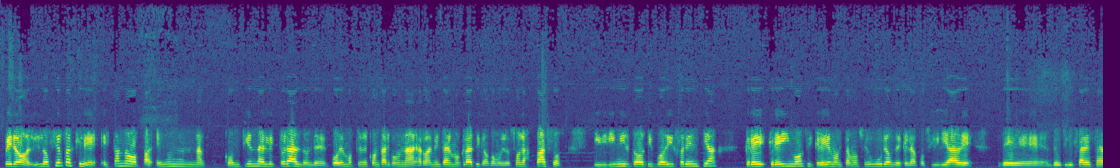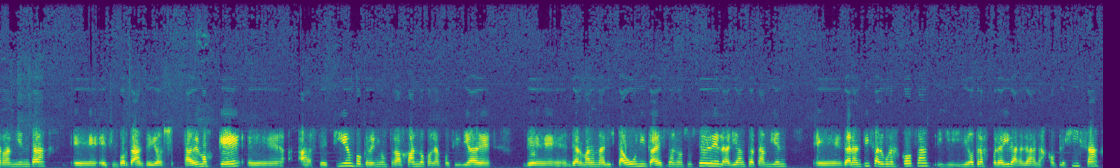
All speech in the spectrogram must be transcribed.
pero lo cierto es que estando en una contienda electoral donde podemos tener contar con una herramienta democrática como lo son las pasos y dirimir todo tipo de diferencia, creímos y creemos, estamos seguros de que la posibilidad de utilizar esa herramienta eh, es importante. Digo, sabemos que eh, hace tiempo que venimos trabajando con la posibilidad de, de, armar una lista única, eso no sucede, la alianza también eh, garantiza algunas cosas y, otras por ahí las complejiza,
